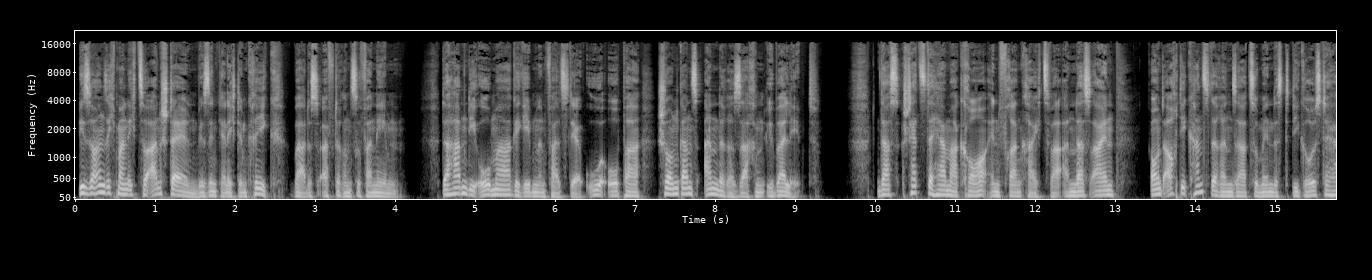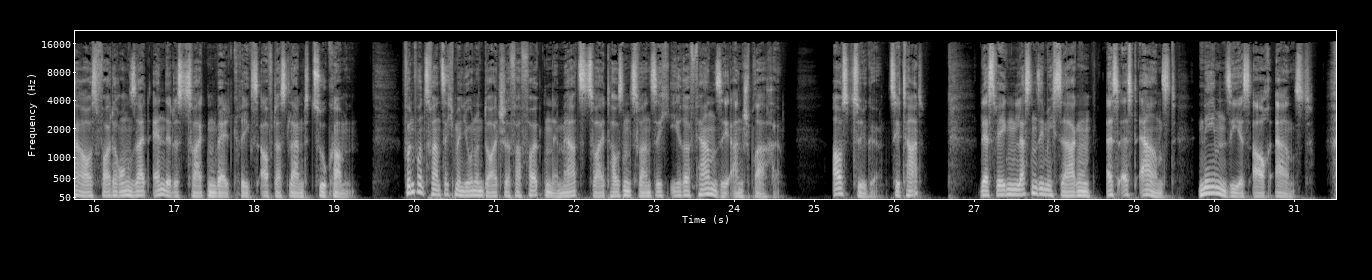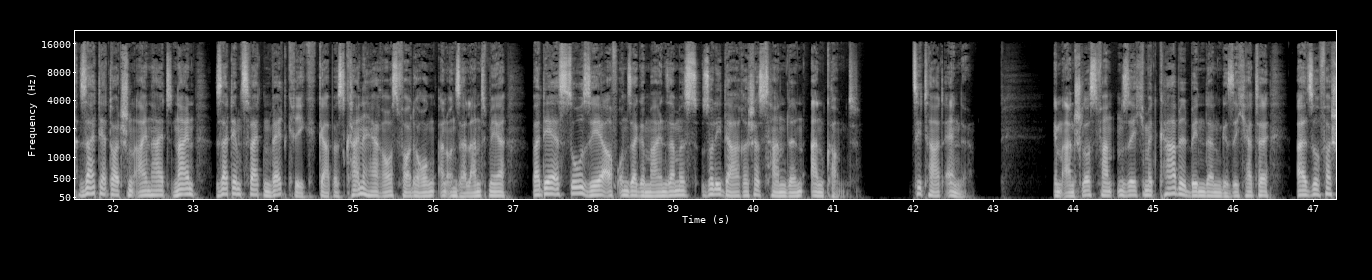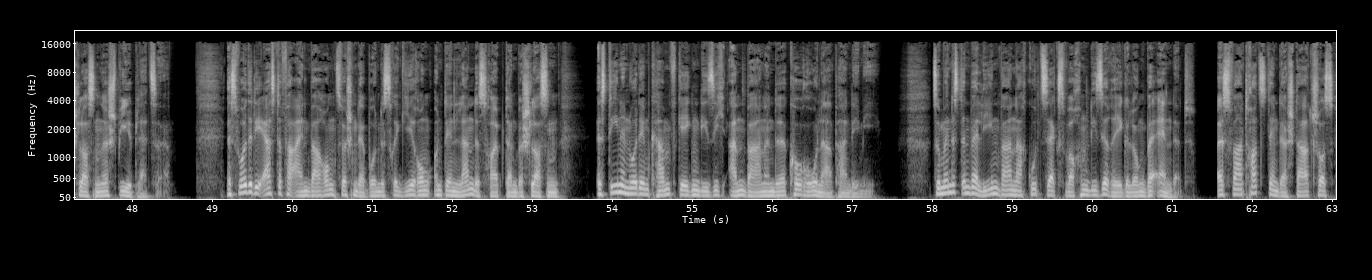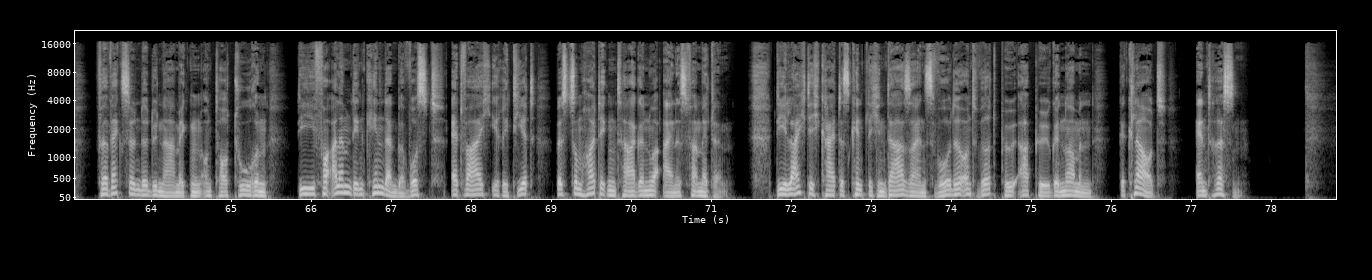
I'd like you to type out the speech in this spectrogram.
Die sollen sich mal nicht so anstellen, wir sind ja nicht im Krieg, war des Öfteren zu vernehmen. Da haben die Oma, gegebenenfalls der Uropa, schon ganz andere Sachen überlebt. Das schätzte Herr Macron in Frankreich zwar anders ein, und auch die Kanzlerin sah zumindest die größte Herausforderung seit Ende des Zweiten Weltkriegs auf das Land zukommen. 25 Millionen Deutsche verfolgten im März 2020 ihre Fernsehansprache. Auszüge, Zitat: Deswegen lassen Sie mich sagen, es ist ernst, nehmen Sie es auch ernst. Seit der deutschen Einheit, nein, seit dem Zweiten Weltkrieg gab es keine Herausforderung an unser Land mehr, bei der es so sehr auf unser gemeinsames, solidarisches Handeln ankommt. Zitat Ende. Im Anschluss fanden sich mit Kabelbindern gesicherte, also verschlossene Spielplätze. Es wurde die erste Vereinbarung zwischen der Bundesregierung und den Landeshäuptern beschlossen, es diene nur dem Kampf gegen die sich anbahnende Corona-Pandemie. Zumindest in Berlin war nach gut sechs Wochen diese Regelung beendet. Es war trotzdem der Startschuss für wechselnde Dynamiken und Torturen, die vor allem den Kindern bewusst, etwaig irritiert, bis zum heutigen Tage nur eines vermitteln. Die Leichtigkeit des kindlichen Daseins wurde und wird peu à peu genommen, geklaut, entrissen.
